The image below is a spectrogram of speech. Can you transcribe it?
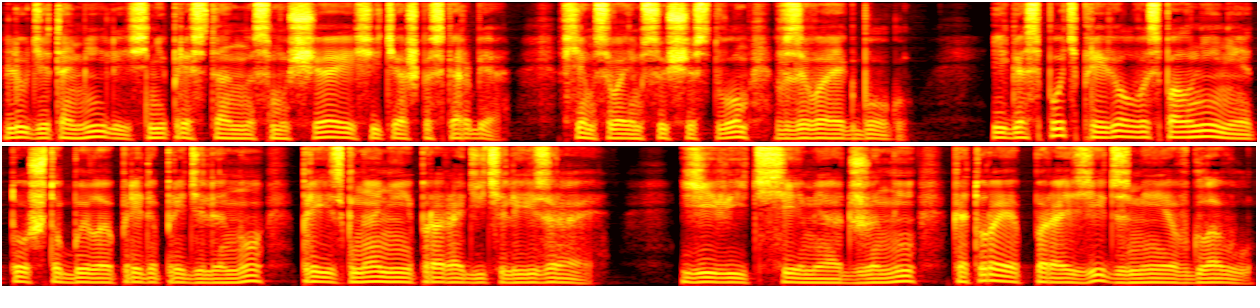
Люди томились, непрестанно смущаясь и тяжко скорбя, всем своим существом взывая к Богу и Господь привел в исполнение то, что было предопределено при изгнании прародителей Израиля – явить семя от жены, которая поразит змея в главу.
